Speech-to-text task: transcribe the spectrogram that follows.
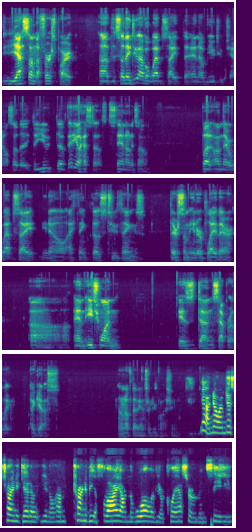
yes, on the first part. Uh, so they do have a website the, and a YouTube channel. So the the the video has to stand on its own. But on their website, you know, I think those two things, there's some interplay there, uh, and each one is done separately. I guess. I don't know if that answered your question. Yeah, no, I'm just trying to get a, you know, I'm trying to be a fly on the wall of your classroom and see,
